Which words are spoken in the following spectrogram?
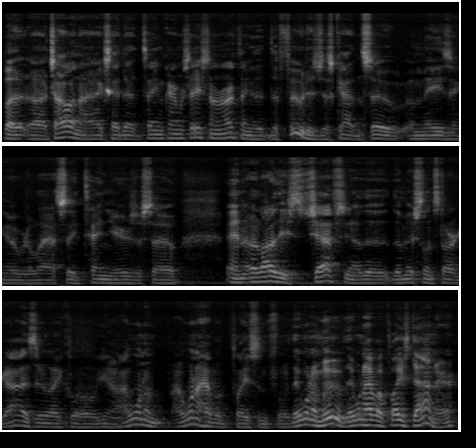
But uh, Charlie and I actually had that same conversation on our thing. That the food has just gotten so amazing over the last say ten years or so, and a lot of these chefs, you know, the the Michelin star guys, they're like, well, you know, I want to I want to have a place in Florida. They want to move. They want to have a place down there.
